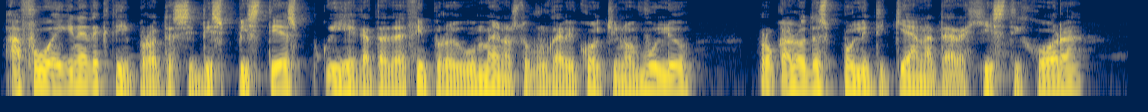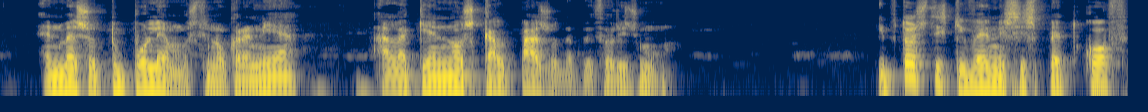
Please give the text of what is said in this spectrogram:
αφού έγινε δεκτή η πρόταση της πιστείας που είχε κατατεθεί προηγουμένως στο Βουλγαρικό Κοινοβούλιο προκαλώντας πολιτική αναταραχή στη χώρα εν μέσω του πολέμου στην Ουκρανία αλλά και ενός καλπάζοντα πληθωρισμού. Η πτώση της κυβέρνησης Πετκόφ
